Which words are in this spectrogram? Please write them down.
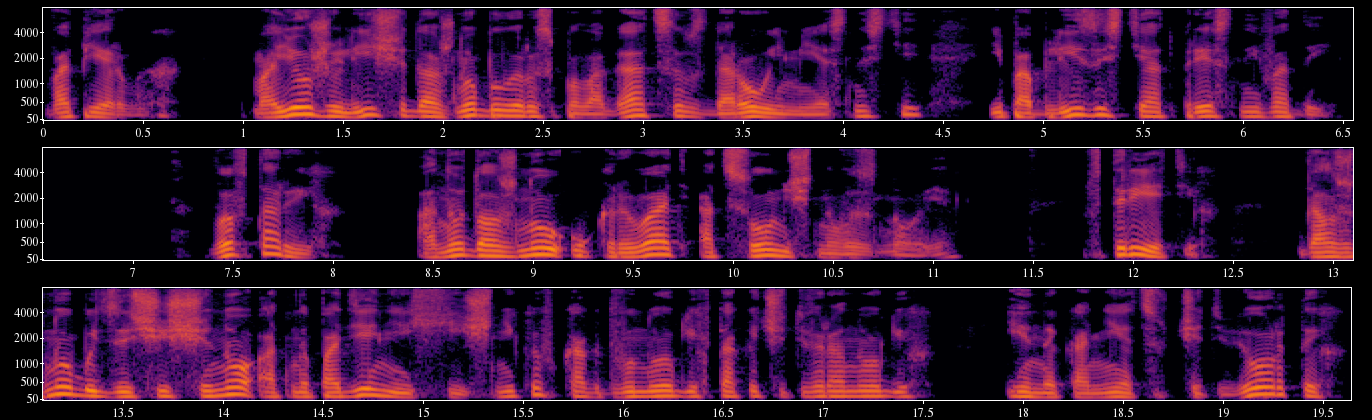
Во-первых, мое жилище должно было располагаться в здоровой местности и поблизости от пресной воды. Во-вторых, Оно должно укрывать от солнечного зноя. В-третьих, должно быть защищено от нападений хищников, как двуногих, так и четвероногих. И наконец, в-четвертых,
